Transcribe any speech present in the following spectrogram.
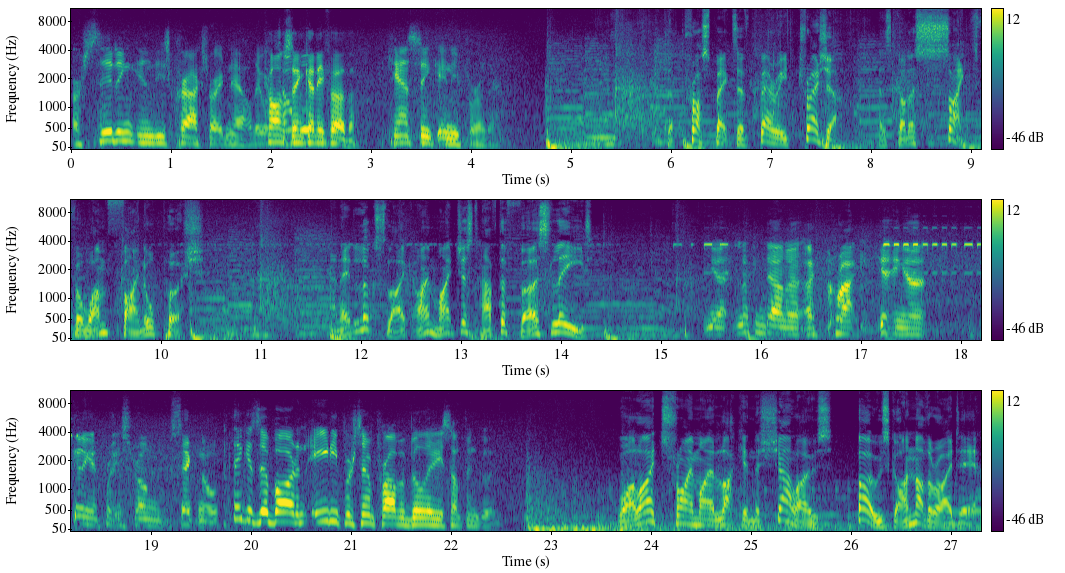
are sitting in these cracks right now. They were Can't sink any further. Can't sink any further. The prospect of buried treasure has got us psyched for one final push. And it looks like I might just have the first lead. Yeah, looking down a, a crack, getting a getting a pretty strong signal. I think it's about an 80% probability of something good. While I try my luck in the shallows, Beau's got another idea.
